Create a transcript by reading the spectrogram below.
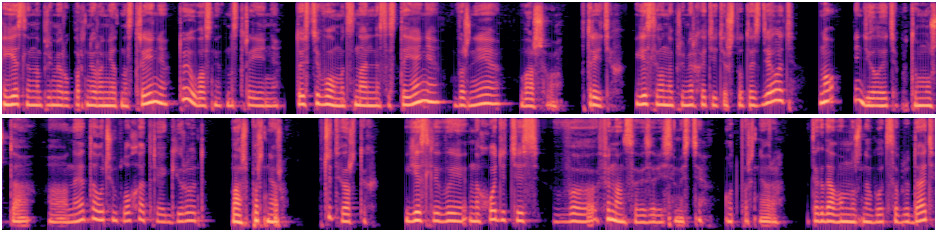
если, например, у партнера нет настроения, то и у вас нет настроения. То есть его эмоциональное состояние важнее вашего. В-третьих, если вы, например, хотите что-то сделать, но не делаете, потому что а, на это очень плохо отреагирует ваш партнер. В-четвертых, если вы находитесь в финансовой зависимости от партнера. Тогда вам нужно будет соблюдать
